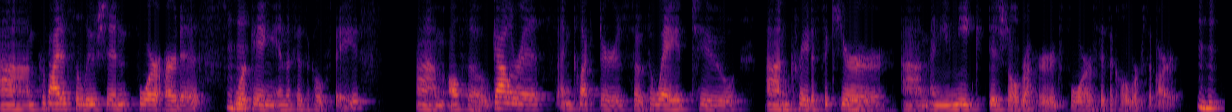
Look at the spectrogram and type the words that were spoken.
um, provide a solution for artists Mhm. working in the physical space. Um, also gallerists and collectors. So it's a way to um, create a secure um, and unique digital record for physical works of art, Mhm.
